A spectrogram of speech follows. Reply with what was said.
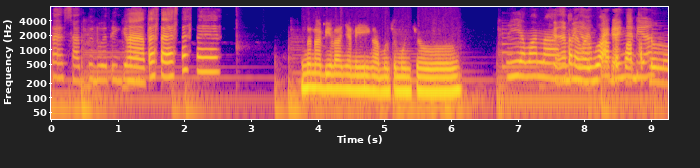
tes satu dua tiga. Nah tes tes tes tes. Mana Nabilanya nih nggak muncul muncul iya mana? Ntar ya gue update kayaknya WhatsApp dia. dulu.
